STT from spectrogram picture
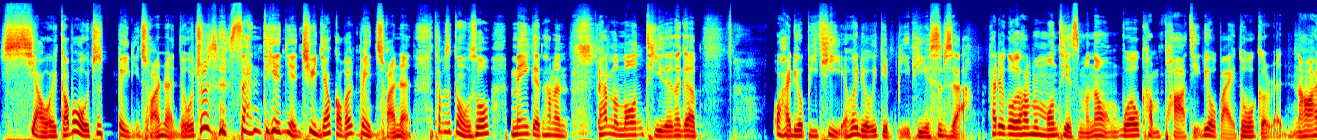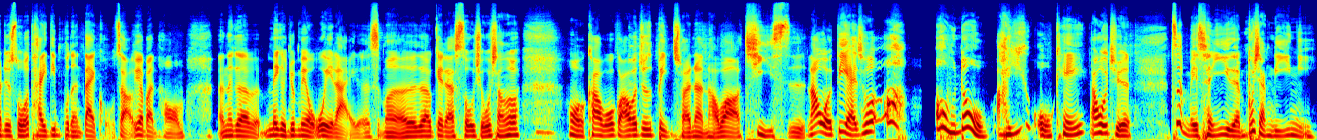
小诶、搞不好我就是被你传染的。我就是三天前去你家，搞不好被你传染。他不是跟我说 Megan 他们他们 Monty 的那个。我还流鼻涕，也会流一点鼻涕，是不是啊？他就跟我说他们蒙铁什么那种 welcome party 六百多个人，然后他就说他一定不能戴口罩，要不然吼那个那个就没有未来了，什么要给他搜寻。我想说，我、靠，我搞我就是被你传染，好不好？气死！然后我弟还说，哦哦 no，are you OK？然后我觉得这没诚意人不想理你。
